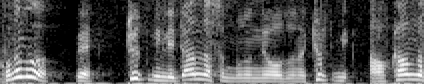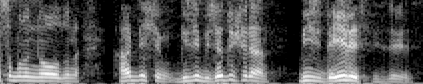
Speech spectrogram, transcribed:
Konu bu. Ve Türk milleti anlasın bunun ne olduğunu. Kürt mi- halkı anlasın bunun ne olduğunu. Kardeşim bizi bize düşüren biz değiliz. Biz değiliz.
